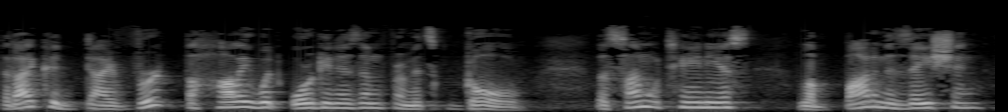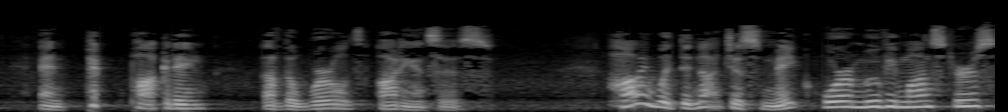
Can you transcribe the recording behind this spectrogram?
that I could divert the Hollywood organism from its goal, the simultaneous lobotomization and pickpocketing of the world's audiences. Hollywood did not just make horror movie monsters,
